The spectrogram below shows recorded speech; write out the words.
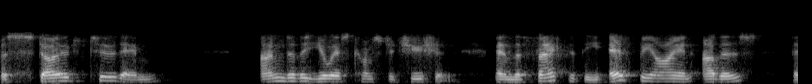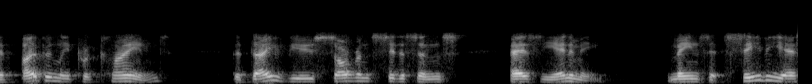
bestowed to them under the US Constitution. And the fact that the FBI and others have openly proclaimed that they view sovereign citizens as the enemy means that CBS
